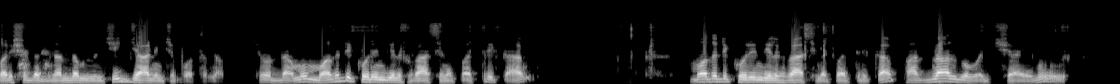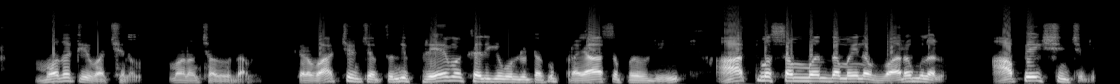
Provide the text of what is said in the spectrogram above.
పరిశుద్ధ గ్రంథం నుంచి ధ్యానించబోతున్నాం చూద్దాము. మొదటి కొరిందీలకు రాసిన పత్రిక మొదటి కొరిందీలకు రాసిన పత్రిక పద్నాలుగో అధ్యాయము మొదటి వచనం. మనం చదువుదాం. ఇక్కడ వాక్యం చెప్తుంది ప్రేమ కలిగి ఉండుటకు ప్రయాసపడి ఆత్మ సంబంధమైన వరములను ఆపేక్షించండి.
